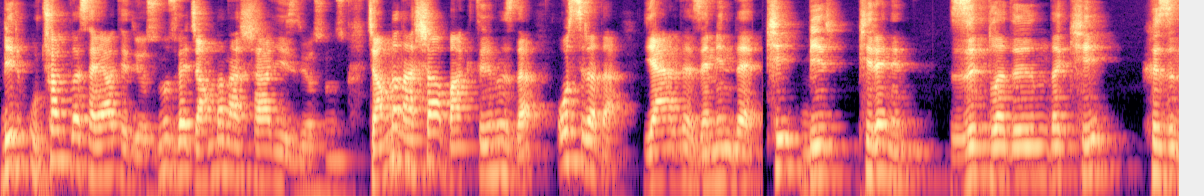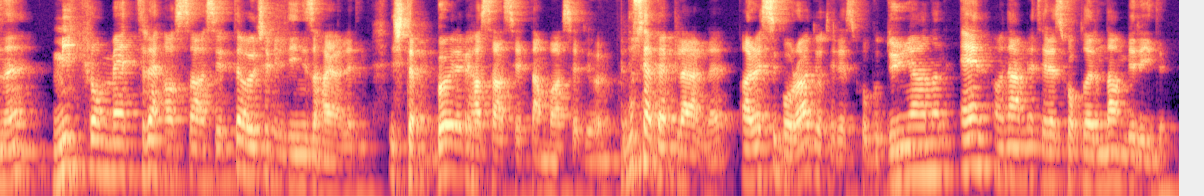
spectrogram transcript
Bir uçakla seyahat ediyorsunuz ve camdan aşağıyı izliyorsunuz. Camdan aşağı baktığınızda o sırada yerde, zemindeki bir pirenin zıpladığındaki hızını mikrometre hassasiyette ölçebildiğinizi hayal edin. İşte böyle bir hassasiyetten bahsediyorum. Bu sebeplerle Arecibo Radyo Teleskobu dünyanın en önemli teleskoplarından biriydi.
